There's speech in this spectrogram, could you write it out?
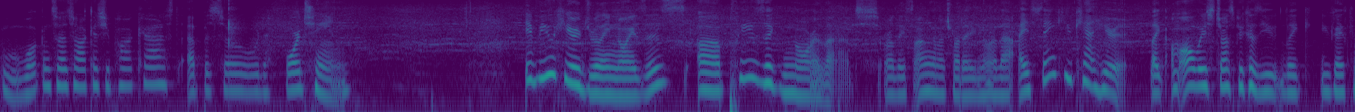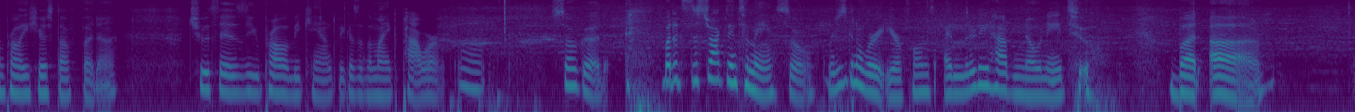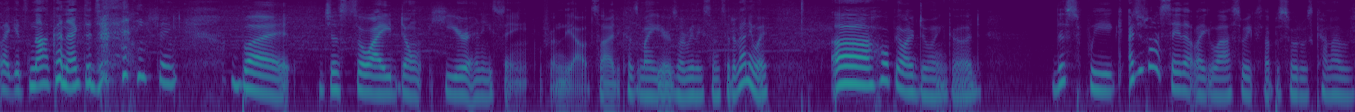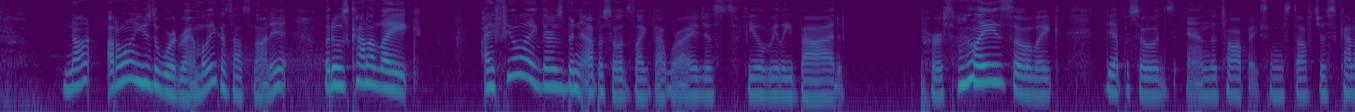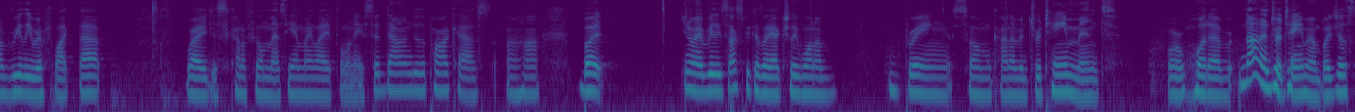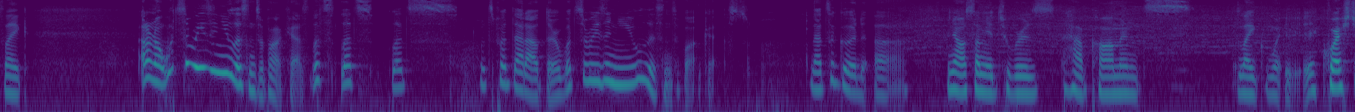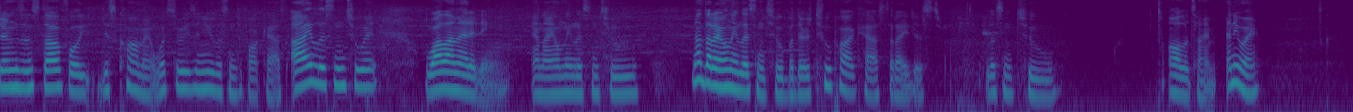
Welcome to the Takashi Podcast, episode 14. If you hear drilling noises, uh, please ignore that. Or at least I'm gonna try to ignore that. I think you can't hear it. Like, I'm always stressed because you, like, you guys can probably hear stuff, but, uh, truth is, you probably can't because of the mic power. Mm, so good. But it's distracting to me, so we're just gonna wear earphones. I literally have no need to. But, uh, like, it's not connected to anything but just so I don't hear anything from the outside because my ears are really sensitive anyway. Uh hope y'all are doing good. This week, I just want to say that like last week's episode was kind of not I don't want to use the word rambly because that's not it, but it was kind of like I feel like there's been episodes like that where I just feel really bad personally, so like the episodes and the topics and the stuff just kind of really reflect that where I just kind of feel messy in my life And when I sit down and do the podcast. Uh huh. But you know, it really sucks because I actually want to bring some kind of entertainment or whatever. Not entertainment, but just like I don't know. What's the reason you listen to podcasts? Let's let's let's let's put that out there. What's the reason you listen to podcasts? That's a good. uh You know, some YouTubers have comments like questions and stuff. Well, just comment. What's the reason you listen to podcasts? I listen to it while I'm editing, and I only listen to, not that I only listen to, but there are two podcasts that I just listen to all the time. Anyway,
